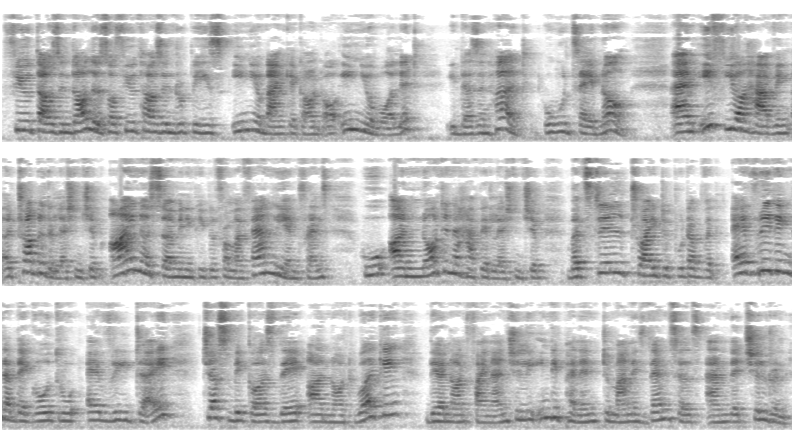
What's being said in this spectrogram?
few thousand dollars or few thousand rupees in your bank account or in your wallet, it doesn't hurt. Who would say no? And if you're having a troubled relationship, I know so many people from my family and friends who are not in a happy relationship but still try to put up with everything that they go through every day just because they are not working, they are not financially independent to manage themselves and their children.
